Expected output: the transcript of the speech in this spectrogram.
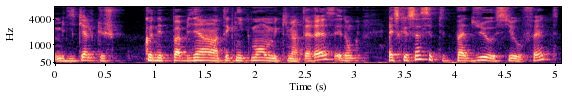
médical que je connais pas bien techniquement mais qui m'intéresse et donc est-ce que ça c'est peut-être pas dû aussi au fait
